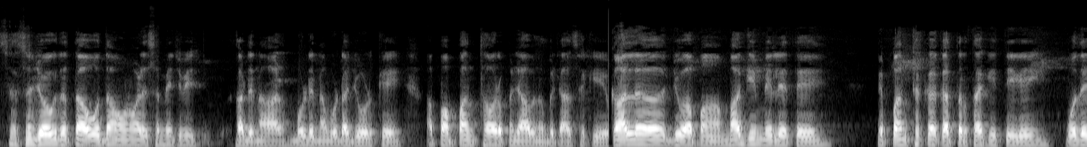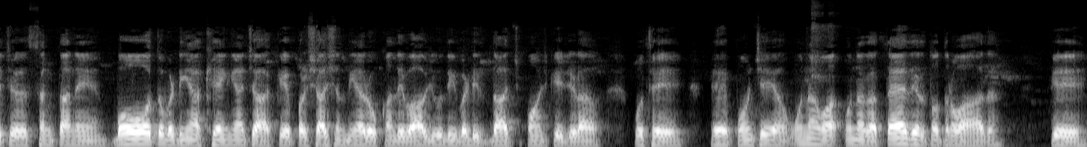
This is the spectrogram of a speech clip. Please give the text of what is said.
ਸ- ਸਹਿਯੋਗ ਦਿੱਤਾ ਉਦਾਂ ਆਉਣ ਵਾਲੇ ਸਮੇਂ 'ਚ ਵੀ ਸਾਡੇ ਨਾਲ ਮੋਢੇ ਨਾਲ ਮੋਢਾ ਜੋੜ ਕੇ ਆਪਾਂ ਪੰਥ ਔਰ ਪੰਜਾਬ ਨੂੰ ਬਚਾ ਸਕੀਏ। ਕੱਲ ਜੋ ਆਪਾਂ ਮਾਘੀ ਮੇਲੇ ਤੇ ਇਹ ਪੰਥਕ ਇਕੱਤਰਤਾ ਕੀਤੀ ਗਈ, ਉਹਦੇ ਚ ਸੰਗਤਾਂ ਨੇ ਬਹੁਤ ਵੱਡੀਆਂ ਅਖਿਆਈਆਂ ਝਾਕ ਕੇ ਪ੍ਰਸ਼ਾਸਨ ਦੀਆਂ ਰੋਕਾਂ ਦੇ ਬਾਵਜੂਦ ਹੀ ਵੱਡੀ ਦਾਤ ਚ ਪਹੁੰਚ ਕੇ ਜਿਹੜਾ ਉਥੇ ਪਹੁੰਚੇ ਆ, ਉਹਨਾਂ ਵਾ- ਉਹਨਾਂ ਦਾ ਤਹਿ ਦਿਲ ਤੋਂ ਧੰਨਵਾਦ ਕਿ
